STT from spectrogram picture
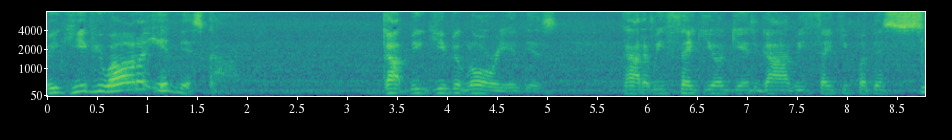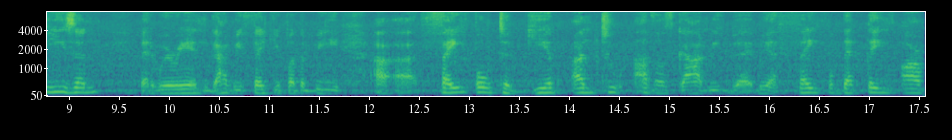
We give you honor in this, God. God, we give you glory in this. God, and we thank you again, God. We thank you for this season that we're in. God, we thank you for the be uh, uh, faithful to give unto others, God. We, we are thankful that things are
